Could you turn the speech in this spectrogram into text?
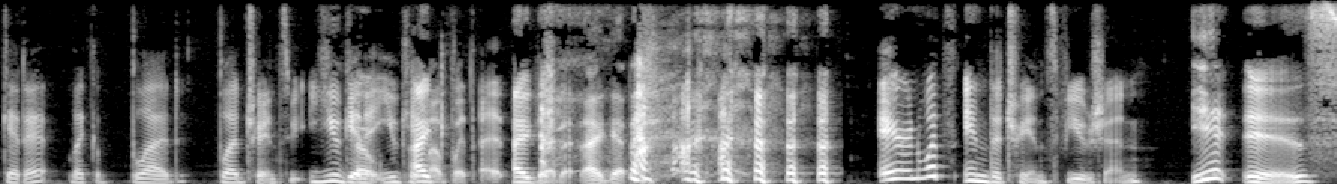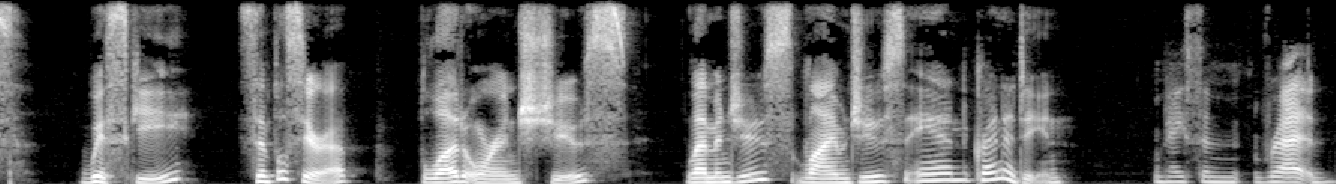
Get it? Like a blood blood transfusion. You get Oh, it. You came I- up with it. I get it. I get it. Erin, what's in the transfusion? It is whiskey, simple syrup, blood orange juice, lemon juice, lime juice, and grenadine. Nice and red.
